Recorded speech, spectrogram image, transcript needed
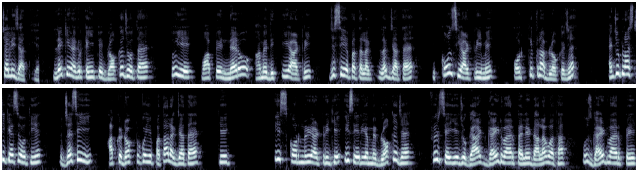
चली जाती है। लेकिन अगर कहीं पे ब्लॉकेज होता है तो ये वहाँ पे नैरो हमें दिखती है आर्टरी जिससे ये पता लग लग जाता है कि कौन सी आर्टरी में और कितना ब्लॉकेज है। एंजियोप्लास्टी कैसे होती है? तो जैसे ही आपके डॉक्टर को ये पता लग जाता है कि इस कॉर्नरी आर्टरी के इस एरिया में ब्लॉकेज है, फिर से ये जो गाइड गाइड वायर पहले डाला हुआ था, उस गाइड वायर पे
